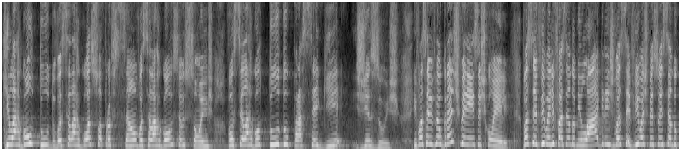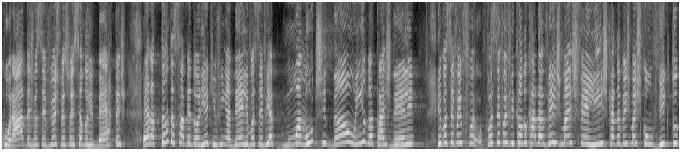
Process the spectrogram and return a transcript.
que largou tudo, você largou a sua profissão, você largou os seus sonhos, você largou tudo para seguir Jesus. E você viveu grandes experiências com Ele. Você viu Ele fazendo milagres, você viu as pessoas sendo curadas, você viu as pessoas sendo libertas. Era tanta sabedoria que vinha dele, você via uma multidão indo atrás dele. E você foi, você foi ficando cada vez mais feliz, cada vez mais convicto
